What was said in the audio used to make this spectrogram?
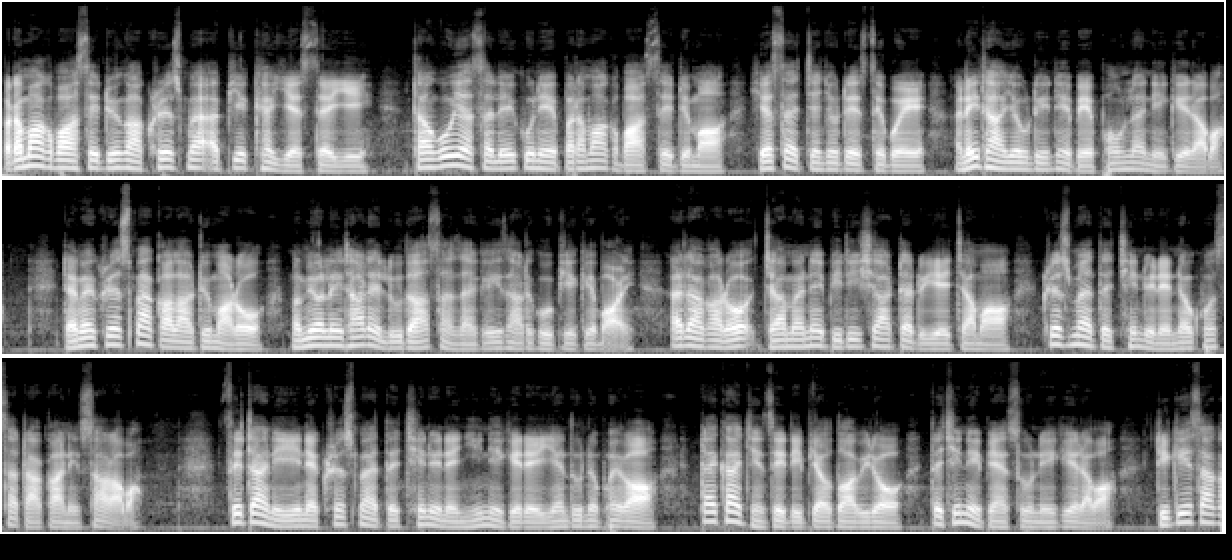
ပထမကမ္ဘာစစ်တွင်းကခရစ်စမတ်အပြစ်ခတ်ရက်စက်ရေး1914ခုနှစ်ပထမကမ္ဘာစစ်တွင်းမှာရက်စက်ကြမ်းကြုတ်တဲ့စစ်ပွဲအနိဋ္ဌာယုံတွေနဲ့ပဲဖုံးလွှမ်းနေခဲ့တာပါဒါပေမဲ့ခရစ်စမတ်ကာလအတွင်းမှာတော့မမျှော်လင့်ထားတဲ့လူသားဆန်ဆန်ကိစ္စတစ်ခုဖြစ်ခဲ့ပါတယ်အဲ့ဒါကတော့ဂျာမန်နဲ့ဗြိတိရှတပ်တွေရဲ့ကြားမှာခရစ်စမတ်သချင်းတွေနဲ့နှုတ်ခွန်းဆက်တာကနေစတာပါစစ်တိုက်နေရင်းနဲ့ခရစ်စမတ်သချင်းတွေနဲ့ညီးနေခဲ့တဲ့ရန်သူနှစ်ဖွဲ့ကတိုက်ခိုက်ခြင်းစိတ်တွေပျောက်သွားပြီးတော့သချင်းတွေပြန်ဆူနေခဲ့တာပါဒီကိစ္စက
